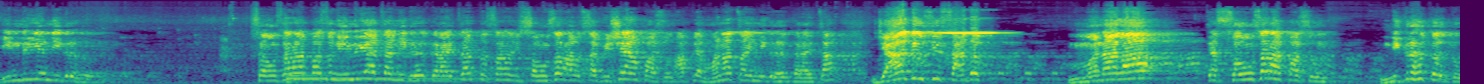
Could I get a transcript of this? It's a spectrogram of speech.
इंद्रिय निग्रह. संसारापासून इंद्रियाचा निग्रह करायचा तसा संसाराचा विषयापासून आपल्या मनाचाही निग्रह करायचा. ज्या दिवशी साधक मनाला त्या संसारापासून निग्रह करतो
